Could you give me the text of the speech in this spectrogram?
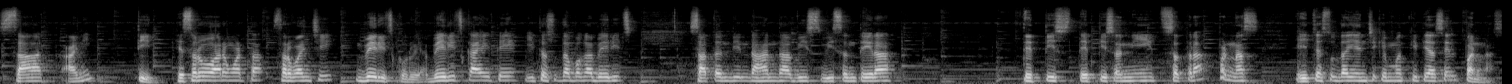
सात आणि तीन. हे सर्व वारंवारता सर्वांची बेरीज करूया. बेरीज काय येते इथं सुद्धा बघा बेरीज. सात आणि तीन दहा दहा वीस वीस आणि तेरा. तेहतीस तेहतीस आणि सतरा पन्नास. याच्यासुद्धा यांची किंमत किती असेल? पन्नास.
